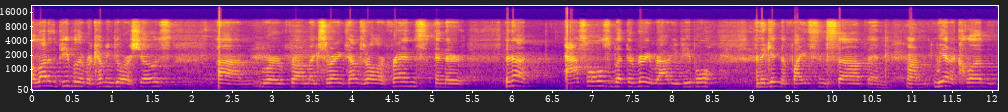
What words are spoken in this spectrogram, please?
a lot of the people that were coming to our shows um, were from like surrounding towns. They're all our friends, and they're they're not assholes, but they're very rowdy people, and they get into fights and stuff. And um, we had a club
